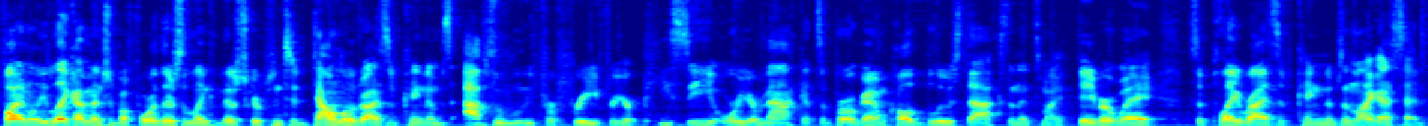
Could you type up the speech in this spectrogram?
Finally like I mentioned before there's a link in the description to download Rise of Kingdoms absolutely for free for your PC or your Mac. It's a program called BlueStacks and it's my favorite way to play Rise of Kingdoms. And like I said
